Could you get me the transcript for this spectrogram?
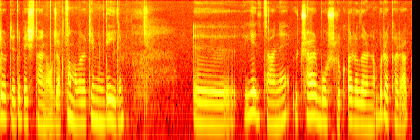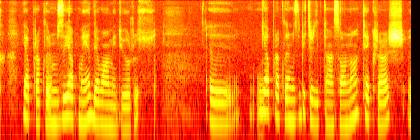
4 ya da 5 tane olacak. Tam olarak emin değilim. E, 7 tane üçer boşluk aralarına bırakarak yapraklarımızı yapmaya devam ediyoruz. E, yapraklarımızı bitirdikten sonra tekrar e,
